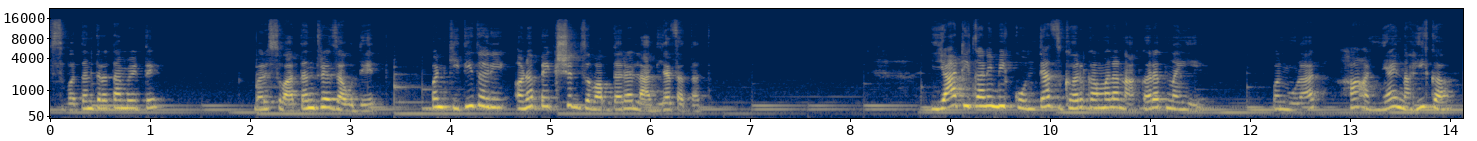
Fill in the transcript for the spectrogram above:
स्वतंत्रता मिळते? बरं स्वातंत्र्य जाऊ देत पण कितीतरी अनपेक्षित जबाबदाऱ्या लादल्या जातात. या ठिकाणी मी कोणत्याच घरकामाला नाकारत नाहीये पण मुळात हा अन्याय नाही का?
